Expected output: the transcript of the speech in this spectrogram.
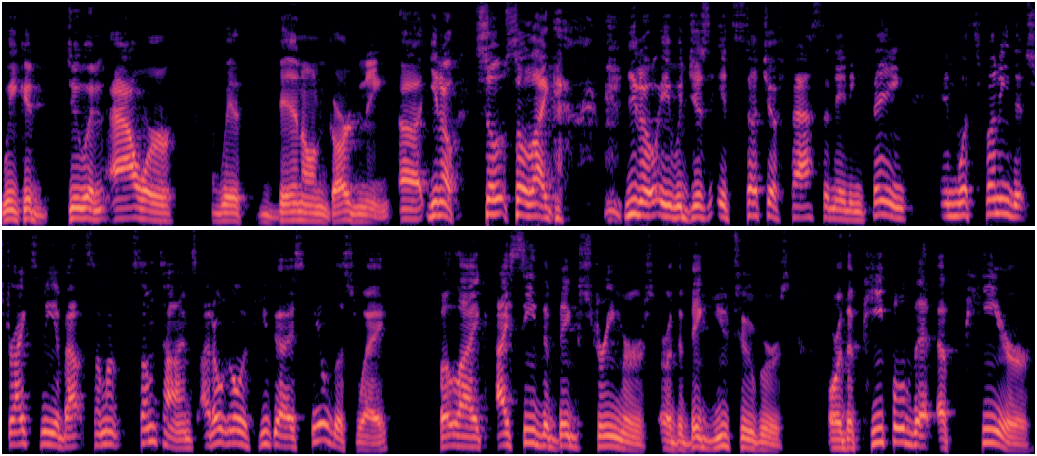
we could do an hour with Ben on gardening. Uh, you know, so so like, you know, it would just it's such a fascinating thing. And what's funny that strikes me about some sometimes, I don't know if you guys feel this way, but like I see the big streamers or the big YouTubers or the people that appear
